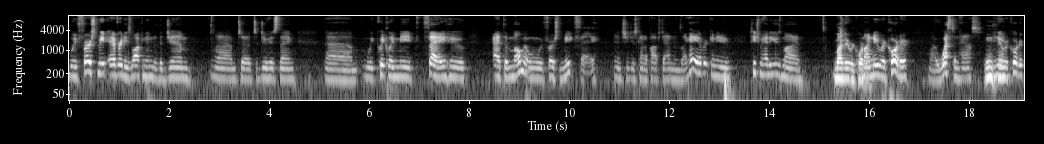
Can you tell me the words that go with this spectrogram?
we first meet Everett, he's walking into the gym um, to to do his thing. Um, we quickly meet Faye, who at the moment when we first meet Faye, and she just kind of pops down and is like, "Hey, Everett, can you teach me how to use my My new recorder. my new recorder, my Westinghouse Mhm. new recorder?"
